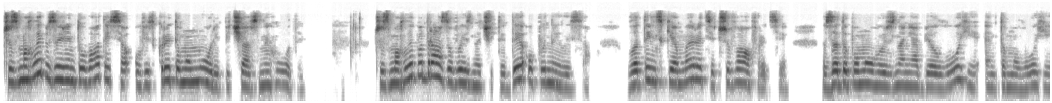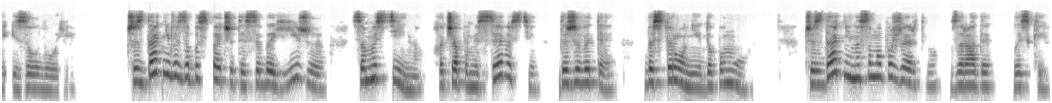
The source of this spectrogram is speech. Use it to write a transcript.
Чи змогли б зорієнтуватися у відкритому морі під час негоди? Чи змогли б одразу визначити, де опинилися в Латинській Америці чи в Африці за допомогою знання біології, ентомології і зоології? Чи здатні ви забезпечити себе їжею самостійно, хоча по місцевості, де живете, без сторонньої допомоги? Чи здатні на самопожертву заради близьких?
